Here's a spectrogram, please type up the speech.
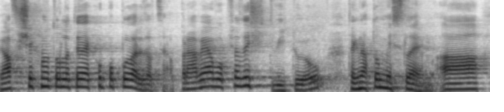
Já všechno tohle je jako popularizace. A právě já občas, když tweetuju, tak na to myslím. A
